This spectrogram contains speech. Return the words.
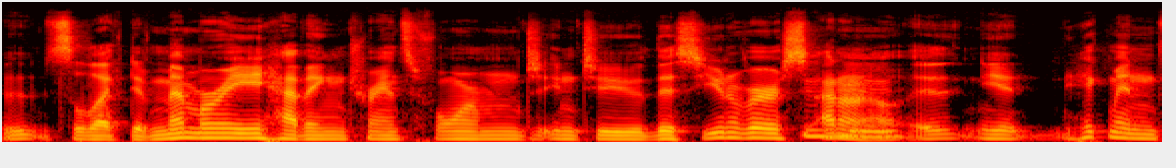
uh, selective memory, having transformed into this universe? I don't know. Uh, you Hickman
